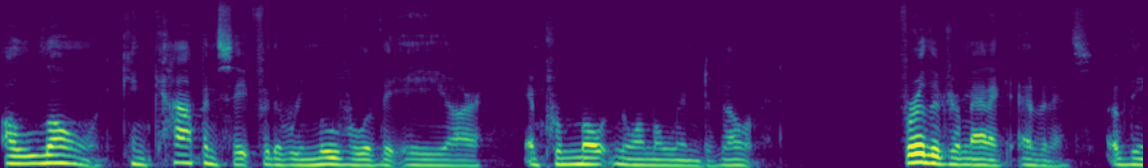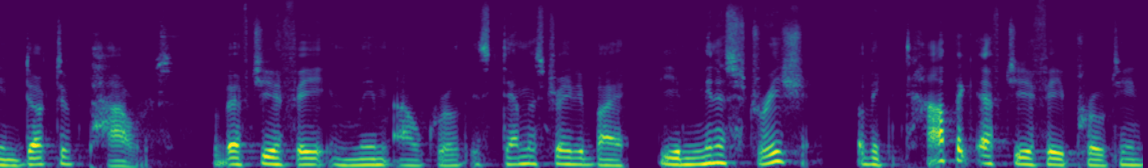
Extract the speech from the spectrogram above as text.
alone can compensate for the removal of the AER and promote normal limb development. Further dramatic evidence of the inductive powers of FGF8 in limb outgrowth is demonstrated by the administration of ectopic FGF8 protein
